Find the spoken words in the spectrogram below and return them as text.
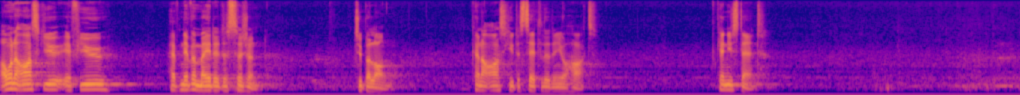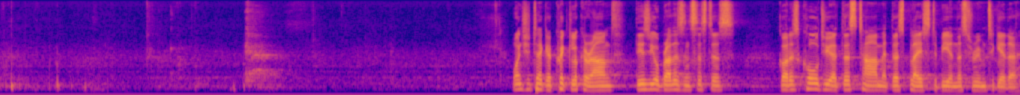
I want to ask you if you have never made a decision to belong, can I ask you to settle it in your heart? Can you stand? Once you take a quick look around, these are your brothers and sisters. God has called you at this time, at this place, to be in this room together.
